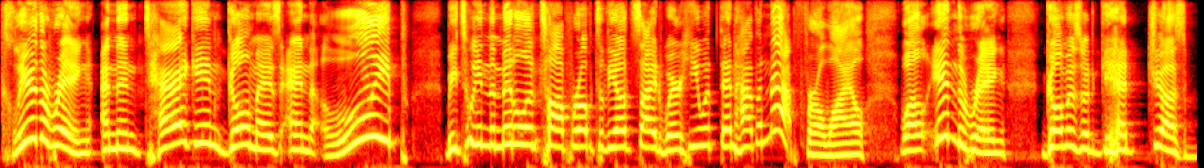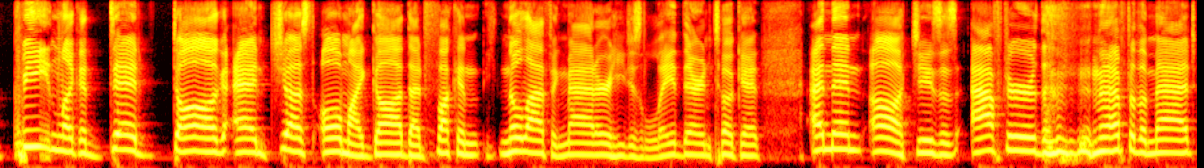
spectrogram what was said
clear the ring, and then tag in Gomez and leap between the middle and top rope to the outside, where he would then have a nap for a while. While in the ring, Gomez would get just beaten like a dead dog and just oh my god that fucking no laughing matter. He just laid there and took it. And then oh jesus after the after the match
